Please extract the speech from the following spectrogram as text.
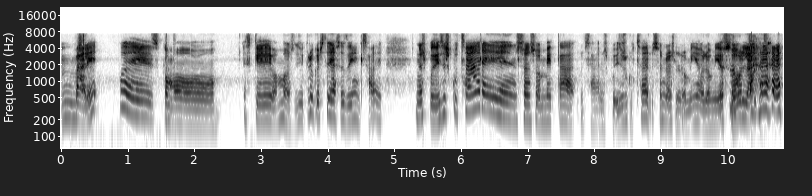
Vale, pues como... Es que, vamos, yo creo que esto ya se tienen que saber. Nos podéis escuchar en Sons of Metal, o sea, nos podéis escuchar, eso no es lo mío, lo mío son la-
